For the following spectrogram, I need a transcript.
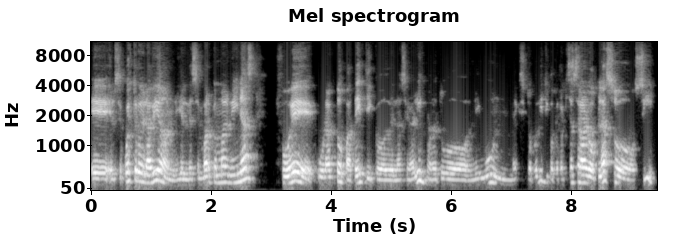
eh, el secuestro del avión y el desembarco en Malvinas fue un acto patético del nacionalismo, no tuvo ningún éxito político, pero quizás a largo plazo sí.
